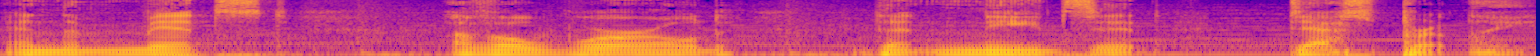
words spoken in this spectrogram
in the midst of a world that needs it desperately.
